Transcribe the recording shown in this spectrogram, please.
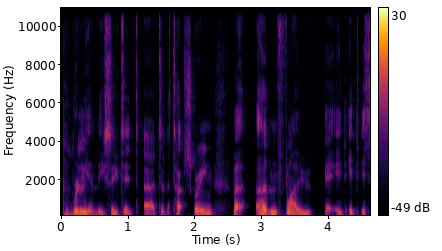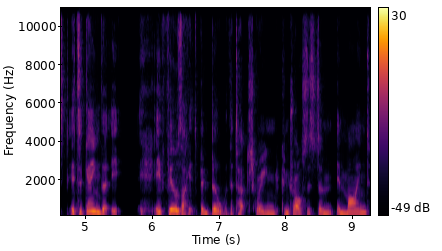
brilliantly suited uh, to the touchscreen. But Urban Flow, it, it, it's it's a game that it it feels like it's been built with the touchscreen control system in mind,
